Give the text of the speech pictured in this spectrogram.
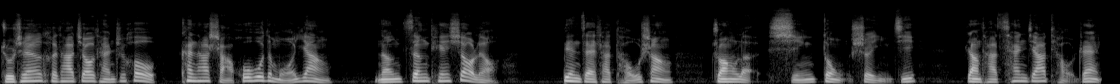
主持人和他交谈之后，看他傻乎乎的模样，能增添笑料，便在他头上装了行动摄影机。让他参加挑战，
